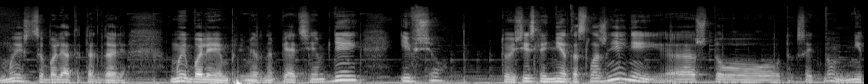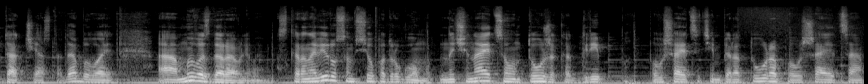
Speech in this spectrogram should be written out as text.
мышцы болят и так далее. Мы болеем примерно 5-7 дней и все. То есть, если нет осложнений, э, что, так сказать, ну, не так часто, да, бывает, а мы выздоравливаем. С коронавирусом все по-другому. Начинается он тоже как грипп, повышается температура, повышается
